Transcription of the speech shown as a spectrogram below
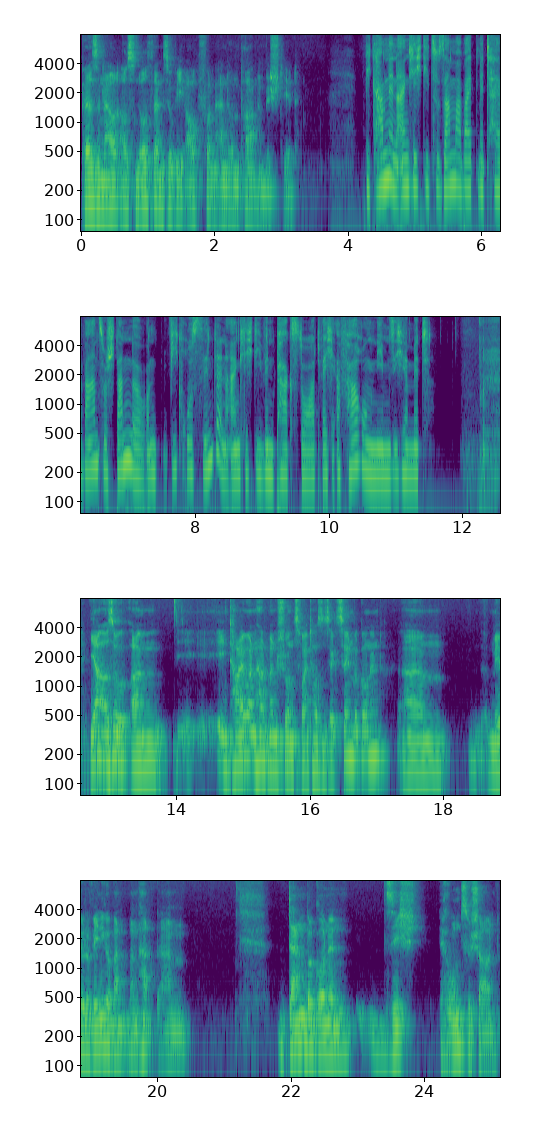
Personal aus Northland sowie auch von anderen Partnern besteht. Wie kam denn eigentlich die Zusammenarbeit mit Taiwan zustande und wie groß sind denn eigentlich die Windparks dort? Welche Erfahrungen nehmen Sie hier mit? Ja, also ähm, in Taiwan hat man schon 2016 begonnen. Ähm, mehr oder weniger, man, man hat ähm, dann begonnen, sich herumzuschauen,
